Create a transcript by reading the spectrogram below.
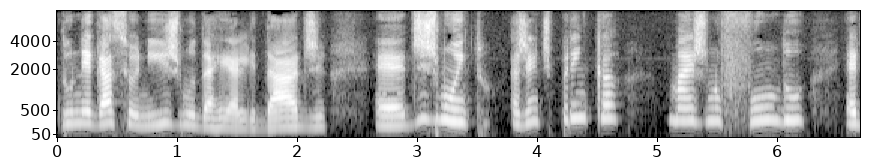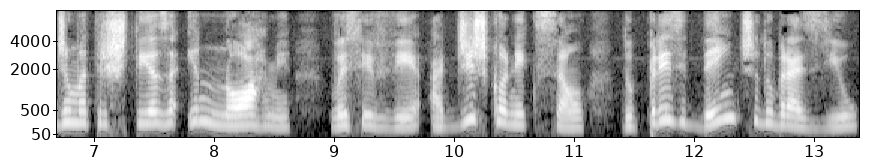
do negacionismo da realidade. É, diz muito. A gente brinca, mas no fundo é de uma tristeza enorme você ver a desconexão do presidente do Brasil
